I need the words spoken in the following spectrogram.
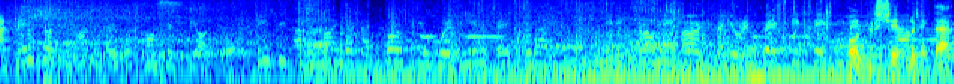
Attention inhabitants of Concepcion. This is a reminder that curfew will be in effect tonight. It is strongly urged that you respect these safety Holy shit, look at that.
